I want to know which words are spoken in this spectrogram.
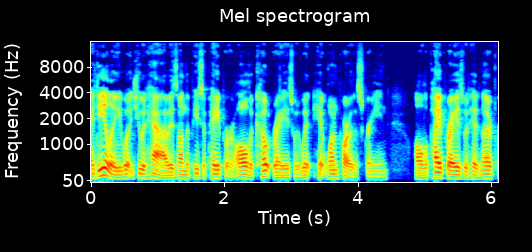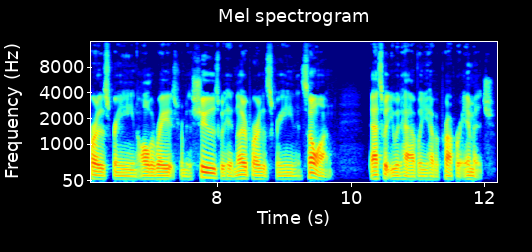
Ideally, what you would have is on the piece of paper, all the coat rays would hit one part of the screen, all the pipe rays would hit another part of the screen, all the rays from his shoes would hit another part of the screen, and so on. That's what you would have when you have a proper image.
